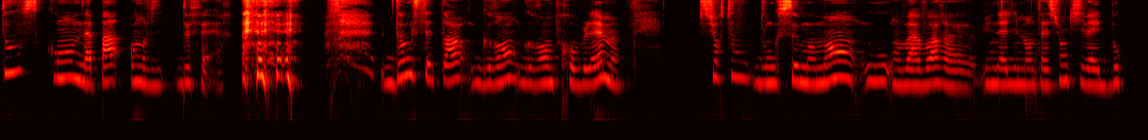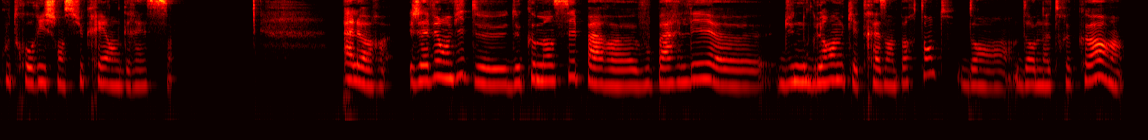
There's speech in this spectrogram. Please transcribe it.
tout ce qu'on n'a pas envie de faire. donc c'est un grand, grand problème. Surtout donc ce moment où on va avoir euh, une alimentation qui va être beaucoup trop riche en sucre et en graisse. Alors, j'avais envie de, commencer par euh, vous parler euh, d'une glande qui est très importante dans, notre corps,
